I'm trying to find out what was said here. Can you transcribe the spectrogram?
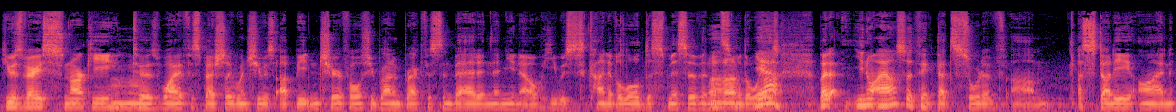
he was very snarky Mm-hmm. to his wife, especially when she was upbeat and cheerful. She brought him breakfast in bed, and then you know he was kind of a little dismissive in Uh-huh. some of the ways. Yeah. But you know, I also think that's sort of um, a study on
